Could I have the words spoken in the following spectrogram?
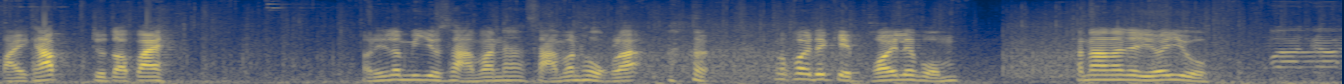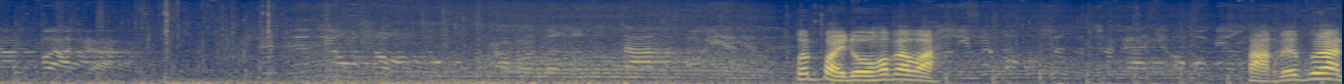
ไปครับ จุดต่อไป ตอนนี้เรามีอยู่3 0 0 3 6 0 0ละ ไม่ค่อยได้เก็บพอยต์เลยผมข้างหน้าน่าจะเยอะอยู่ เพื่อนปล่อยโดรนเข้าไปว่ะฝากด้วยเพื่อน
